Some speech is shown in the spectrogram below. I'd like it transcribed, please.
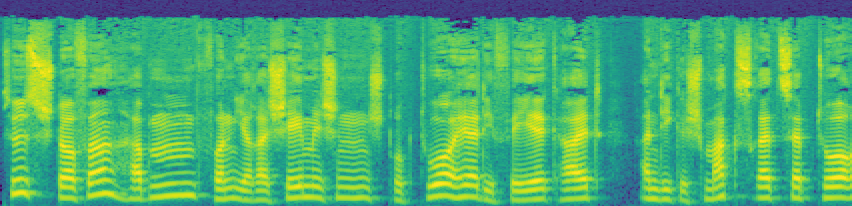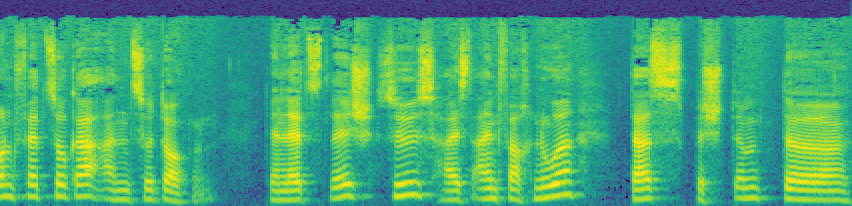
Süßstoffe haben von ihrer chemischen Struktur her die Fähigkeit, an die Geschmacksrezeptoren für Zucker anzudocken. Denn letztlich süß heißt einfach nur, dass bestimmte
